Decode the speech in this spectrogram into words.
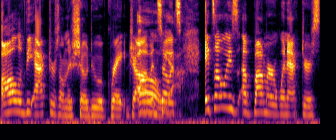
all of the actors on this show do a great job, and Oh, so yeah. it's it's always a bummer when actors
